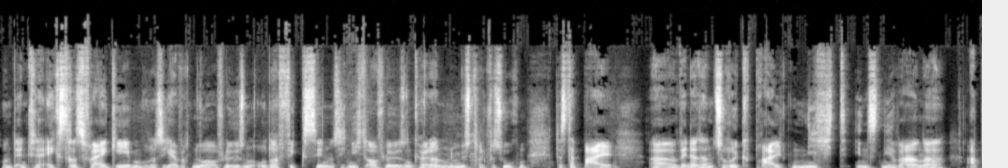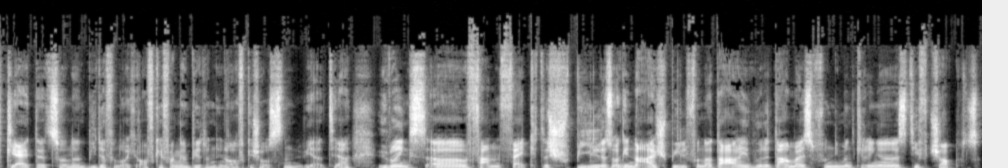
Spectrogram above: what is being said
und entweder Extras freigeben oder sich einfach nur auflösen oder fix sind und sich nicht auflösen können. Und ihr müsst halt versuchen, dass der Ball, äh, wenn er dann zurückprallt, nicht ins Nirvana abgleitet, sondern wieder von euch aufgefangen wird und hinaufgeschossen wird, ja. Übrigens, äh, Fun Fact, das Spiel, das Originalspiel von Atari wurde damals von niemand geringer als Steve Jobs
